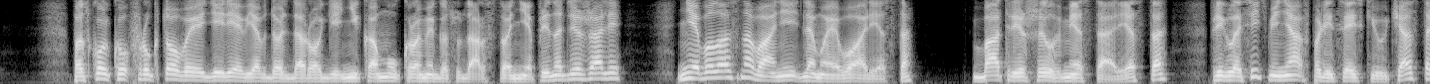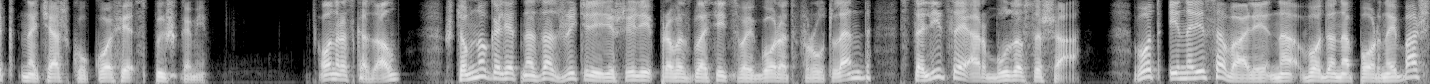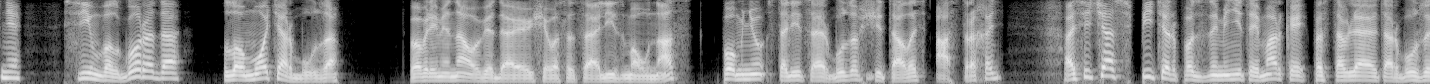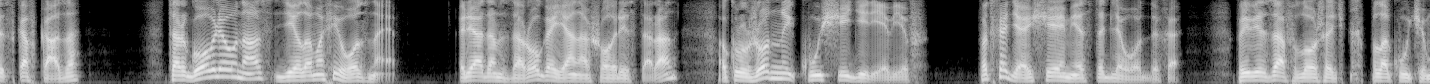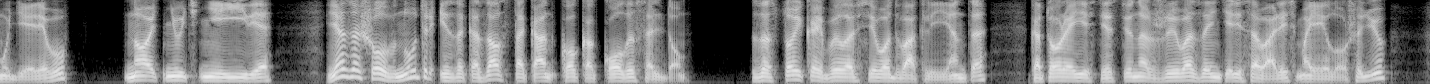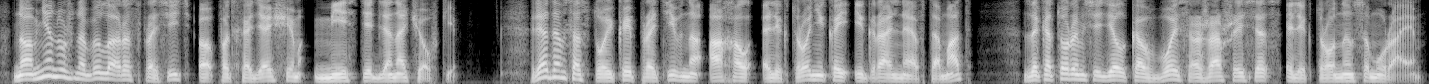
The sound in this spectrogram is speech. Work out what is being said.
Поскольку фруктовые деревья вдоль дороги никому, кроме государства, не принадлежали, не было оснований для моего ареста. Бат решил вместо ареста пригласить меня в полицейский участок на чашку кофе с пышками. Он рассказал, что много лет назад жители решили провозгласить свой город Фрутленд столицей арбузов США. Вот и нарисовали на водонапорной башне символ города ломоть арбуза. Во времена увядающего социализма у нас, помню, столицей арбузов считалась Астрахань, а сейчас в Питер под знаменитой маркой поставляют арбузы с Кавказа. Торговля у нас дело мафиозное. Рядом с дорогой я нашел ресторан, окруженный кущей деревьев. Подходящее место для отдыха. Привязав лошадь к плакучему дереву, но отнюдь не иве, я зашел внутрь и заказал стакан Кока-Колы со льдом. За стойкой было всего два клиента, которые, естественно, живо заинтересовались моей лошадью, но мне нужно было расспросить о подходящем месте для ночевки. Рядом со стойкой противно ахал электроникой игральный автомат, за которым сидел ковбой, сражавшийся с электронным самураем.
